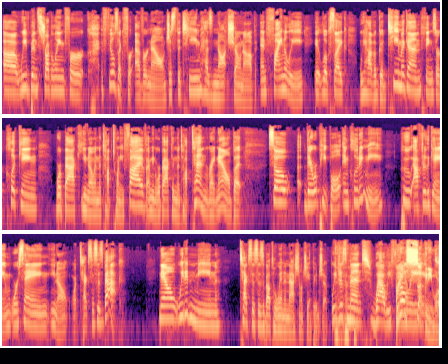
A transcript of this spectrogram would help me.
Uh, we've been struggling for, it feels like forever now. Just the team has not shown up. And finally, it looks like we have a good team again. Things are clicking. We're back, you know, in the top 25. I mean, we're back in the top 10 right now. But so uh, there were people, including me, who, after the game, were saying, you know, what Texas is back. Now, we didn't mean Texas is about to win a national championship. We just meant, wow, we finally don't suck anymore.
